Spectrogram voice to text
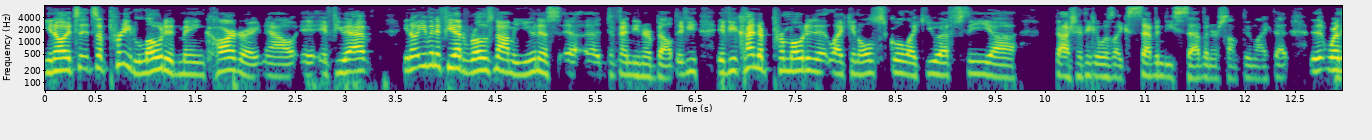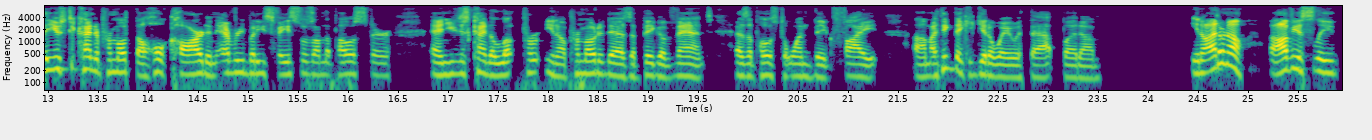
You know, it's it's a pretty loaded main card right now. If you have, you know, even if you had Rose Namajunas uh, uh, defending her belt, if you if you kind of promoted it like an old school like UFC. Uh, gosh, I think it was like 77 or something like that, where they used to kind of promote the whole card and everybody's face was on the poster, and you just kind of look, you know, promoted it as a big event as opposed to one big fight. Um, I think they could get away with that, but um, you know, I don't know obviously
